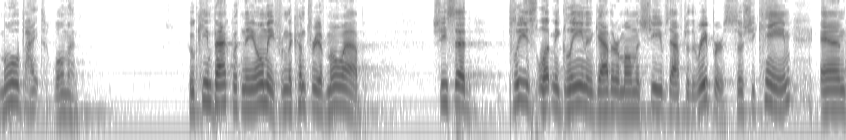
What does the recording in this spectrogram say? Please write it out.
Moabite woman who came back with Naomi from the country of Moab. She said, Please let me glean and gather among the sheaves after the reapers. So she came, and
